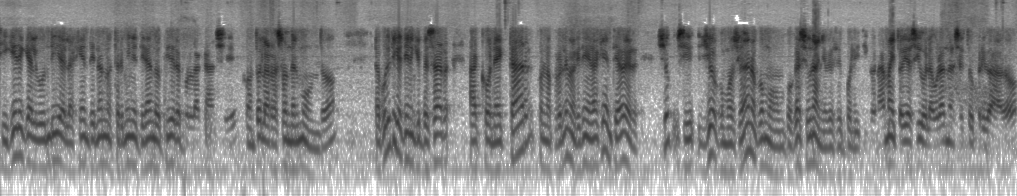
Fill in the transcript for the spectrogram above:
Si quiere que algún día la gente no nos termine tirando piedra por la calle, con toda la razón del mundo, la política tiene que empezar a conectar con los problemas que tiene la gente. A ver, yo, si, yo como ciudadano común, porque hace un año que soy político, nada más y todavía sigo laburando en el sector privado,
